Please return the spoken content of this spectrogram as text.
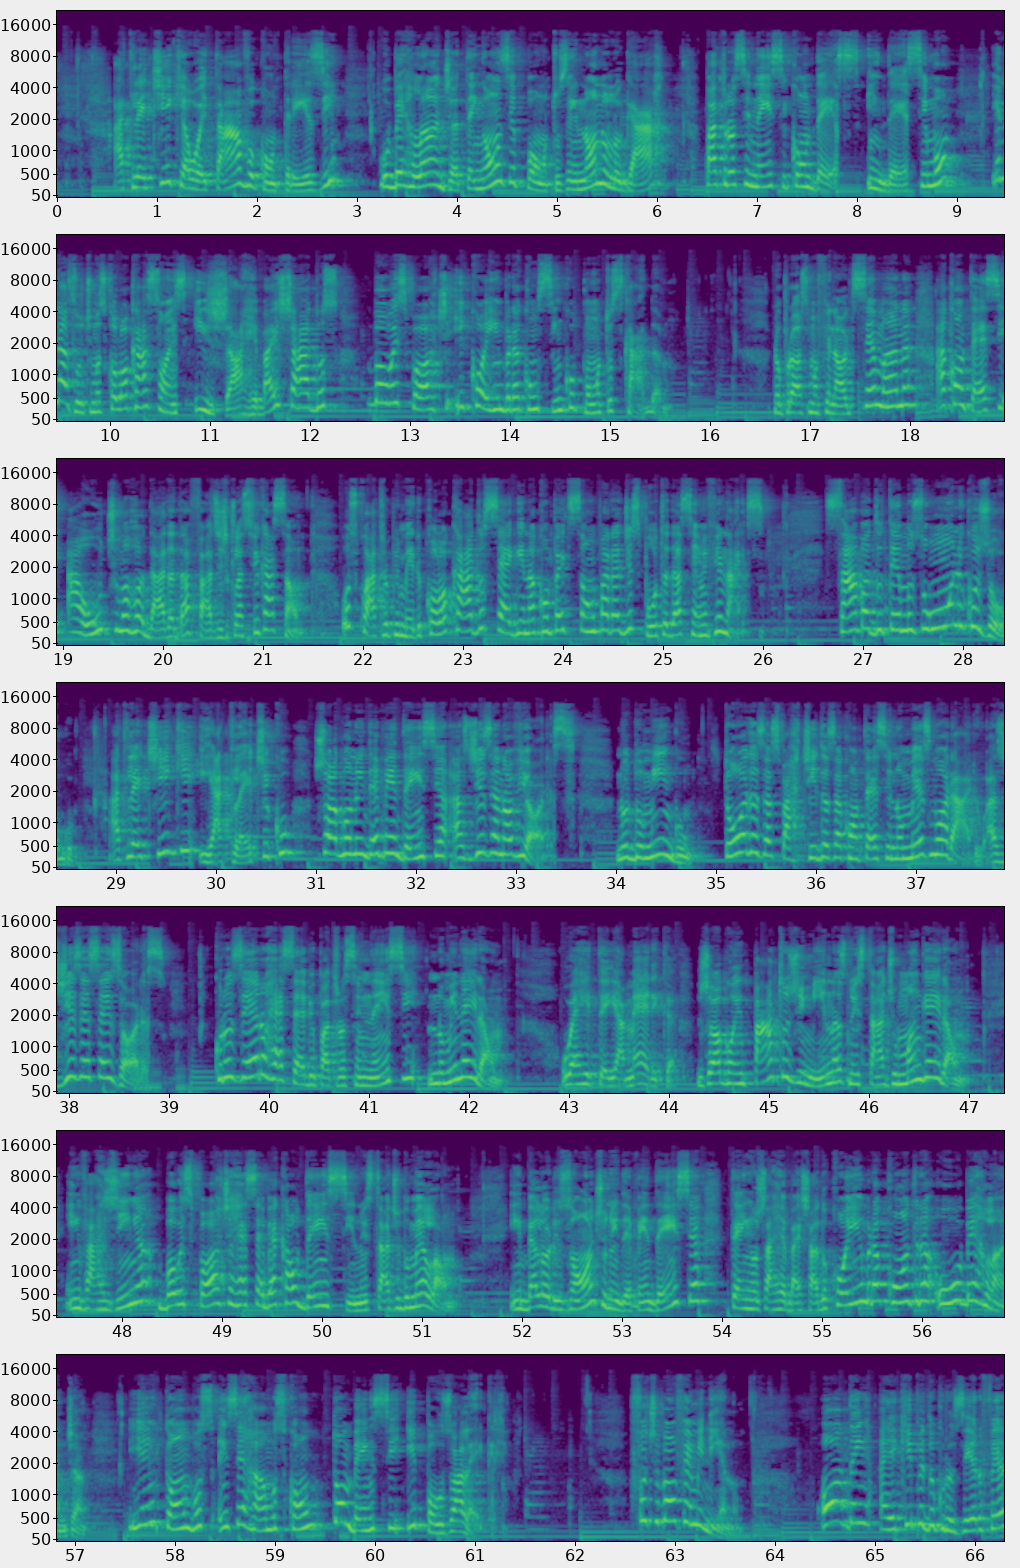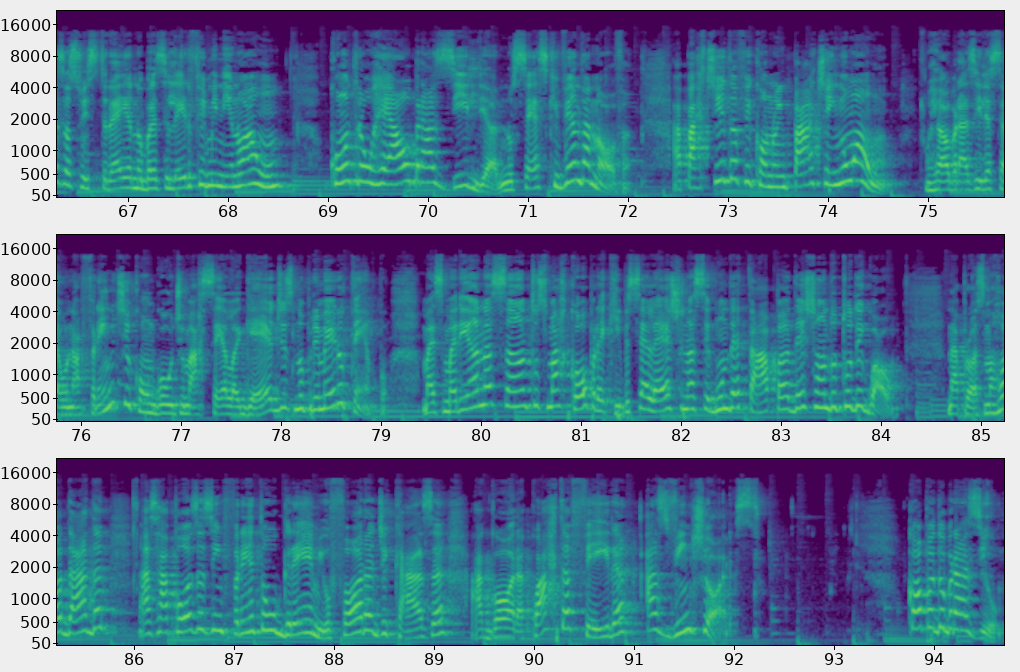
Atletique é o oitavo, com 13. Uberlândia tem 11 pontos em nono lugar. Patrocinense com 10 em décimo. E nas últimas colocações, e já rebaixados, Boa Esporte e Coimbra com 5 pontos cada. No próximo final de semana acontece a última rodada da fase de classificação. Os quatro primeiros colocados seguem na competição para a disputa das semifinais. Sábado temos um único jogo. Atletique e Atlético jogam no Independência às 19 horas. No domingo, todas as partidas acontecem no mesmo horário, às 16 horas. Cruzeiro recebe o Patrocinense no Mineirão. O RT e América jogam em Patos de Minas, no estádio Mangueirão. Em Varginha, Boa Esporte recebe a Caldense, no estádio do Melão. Em Belo Horizonte, no Independência, tem o já rebaixado Coimbra contra o Uberlândia. E em Tombos, encerramos com Tombense e Pouso Alegre. Futebol feminino. Ontem, a equipe do Cruzeiro fez a sua estreia no Brasileiro Feminino A1 contra o Real Brasília, no Sesc Venda Nova. A partida ficou no empate em 1 a 1. O Real Brasília saiu na frente com o gol de Marcela Guedes no primeiro tempo, mas Mariana Santos marcou para a equipe celeste na segunda etapa, deixando tudo igual. Na próxima rodada, as Raposas enfrentam o Grêmio fora de casa, agora quarta-feira, às 20 horas. Copa do Brasil.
